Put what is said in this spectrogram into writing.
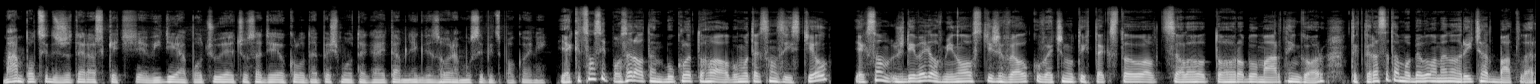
mám pocit, že teraz keď vidie a počuje, čo sa deje okolo Depeche tak aj tam niekde z hora musí byť spokojný. Ja keď som si pozeral ten buklet toho albumu, tak som zistil, Jak som vždy vedel v minulosti, že veľkú väčšinu tých textov a celého toho robil Martin Gore, tak teraz sa tam objavilo meno Richard Butler.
